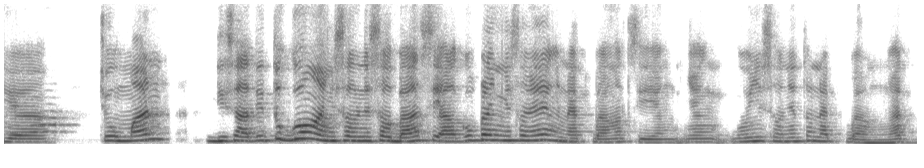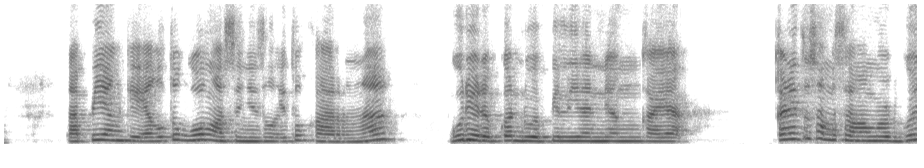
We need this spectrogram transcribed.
iya cuman di saat itu gue gak nyesel-nyesel banget sih. Aku paling nyeselnya yang net banget sih. Yang yang gue nyeselnya tuh net banget. Tapi yang KL tuh gue gak senyesel itu karena gue dihadapkan dua pilihan yang kayak kan itu sama-sama menurut gue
